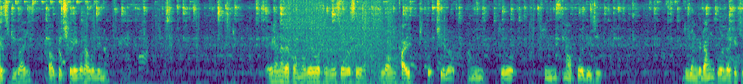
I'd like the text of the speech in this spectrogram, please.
এস ডি ভাই, কাউকে ছেড়ে কথা বলি না। এখানে দেখো নোবের মতন বসে বসে লং ফাইট করছিল। আমি পুরো নক করে দিয়েছি। দুজনকে ডাউন করে রেখেছি।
